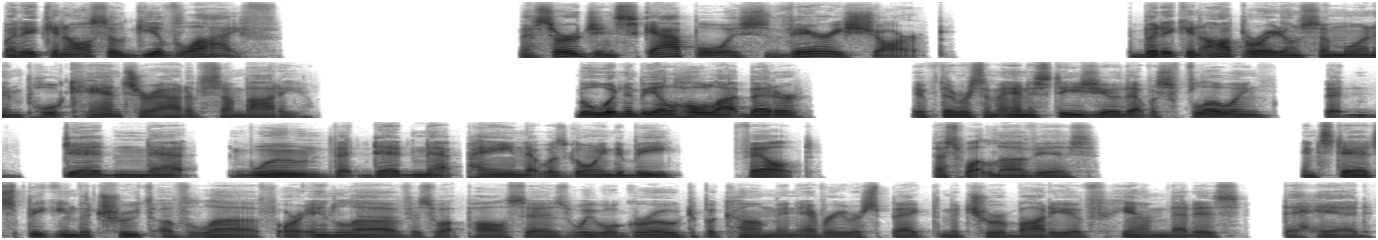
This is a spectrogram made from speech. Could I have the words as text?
But it can also give life. A surgeon's scalpel is very sharp, but it can operate on someone and pull cancer out of somebody. But wouldn't it be a whole lot better if there was some anesthesia that was flowing that deadened that wound, that deadened that pain that was going to be felt? That's what love is. Instead, speaking the truth of love, or in love, is what Paul says, we will grow to become in every respect the mature body of Him that is the head,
